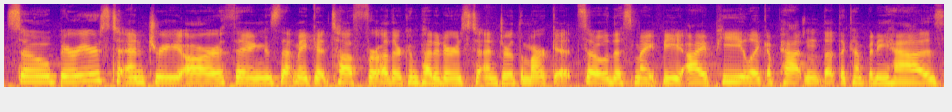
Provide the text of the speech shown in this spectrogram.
So, barriers to entry are things that make it tough for other competitors to enter the market. So, this might be IP, like a patent that the company has.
